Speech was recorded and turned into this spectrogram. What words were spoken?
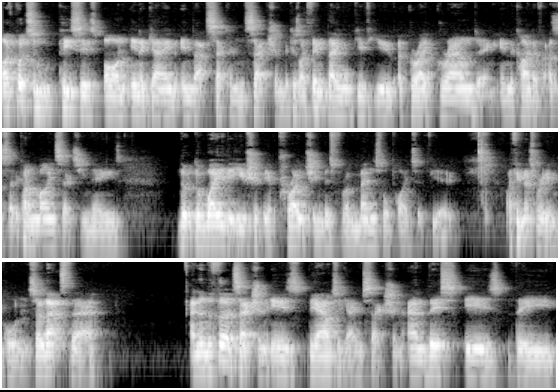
I've put some pieces on inner game in that second section because I think they will give you a great grounding in the kind of, as I said, the kind of mindsets you need, the, the way that you should be approaching this from a mental point of view. I think that's really important. So that's there. And then the third section is the outer game section, and this is the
